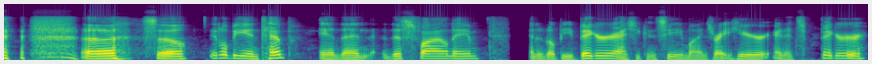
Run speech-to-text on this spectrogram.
uh, so it'll be in temp and then this file name and it'll be bigger. As you can see, mine's right here and it's bigger.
